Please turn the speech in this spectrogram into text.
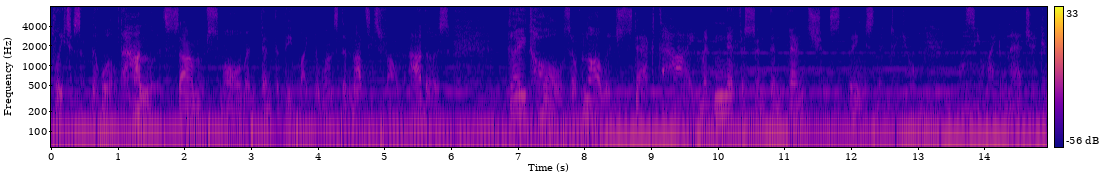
places of the world. Hundreds. Some small and tentative, like the ones the Nazis found. Others. Great halls of knowledge stacked high, magnificent inventions, things that to you will seem like magic.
